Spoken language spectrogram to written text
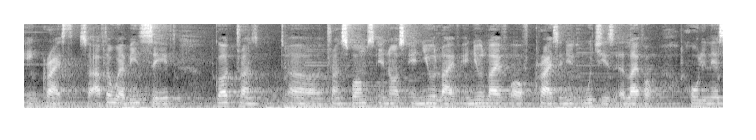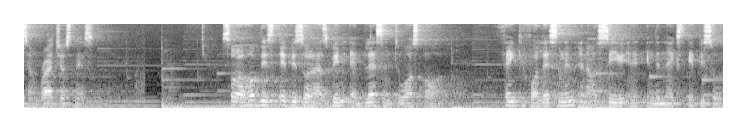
in Christ. So after we are being saved, God trans, uh, transforms in us a new life, a new life of Christ, new, which is a life of holiness and righteousness. So I hope this episode has been a blessing to us all. Thank you for listening, and I'll see you in, in the next episode.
